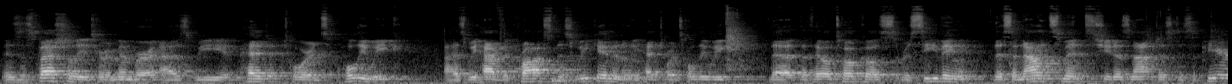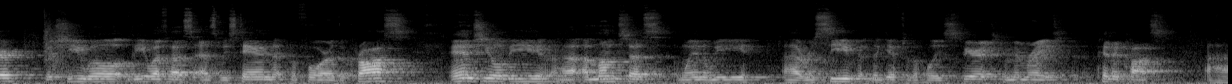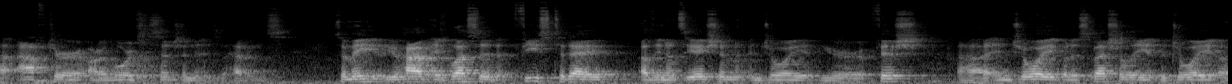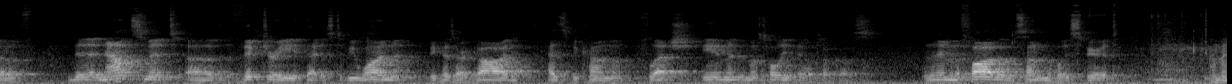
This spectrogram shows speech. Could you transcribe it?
Is especially to remember as we head towards Holy Week, as we have the cross this weekend and we head towards Holy Week, that the Theotokos receiving this announcement, she does not just disappear, but she will be with us as we stand before the cross, and she will be uh, amongst us when we uh, receive the gift of the Holy Spirit, to commemorate Pentecost uh, after our Lord's ascension into the heavens. So may you have a blessed feast today of the Annunciation. Enjoy your fish. Uh, enjoy, but especially the joy of the announcement of the victory that is to be won because our God has become flesh in the most holy Theotokos. In the name of the Father, the Son, and the Holy Spirit. Amen.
